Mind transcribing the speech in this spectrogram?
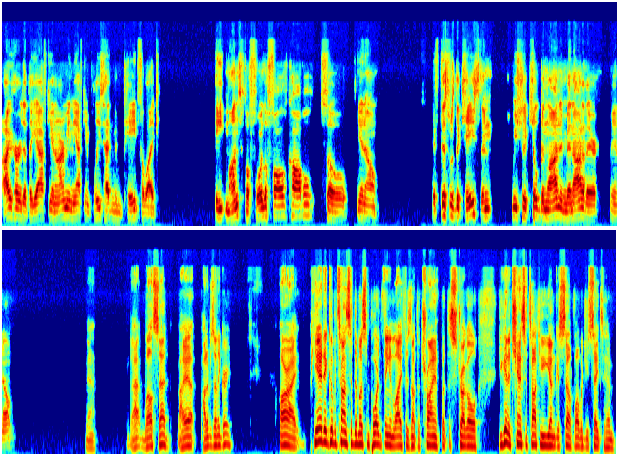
I heard that the Afghan army and the Afghan police hadn't been paid for like eight months before the fall of Kabul. So, you know, if this was the case, then we should have killed bin Laden and been out of there, you know? Yeah. That, well said. I uh, 100% agree. All right. Pierre de Coubertin said the most important thing in life is not the triumph, but the struggle. You get a chance to talk to your younger self. What would you say to him?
